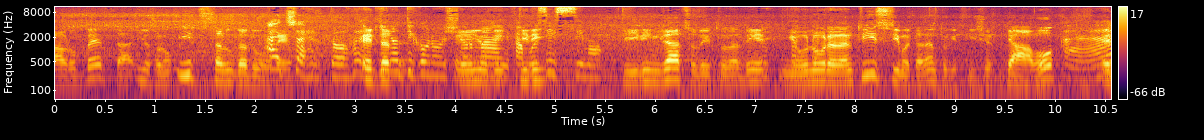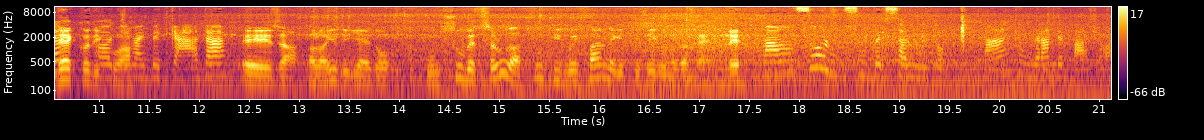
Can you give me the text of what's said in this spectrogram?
Ciao Roberta, io sono il salutatore. Eh certo, E chi da- non ti conosce ormai, ti- ti famosissimo. Ti ringrazio, detto da te, mi onora tantissimo, è da tanto che ti cercavo Eh, ed eccoti oggi qua. vai beccata. Esatto, allora io ti chiedo un super saluto a tutti i tuoi fan che ti seguono da sempre. Ma non solo un super saluto, ma anche un grande bacio a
